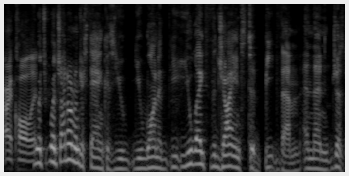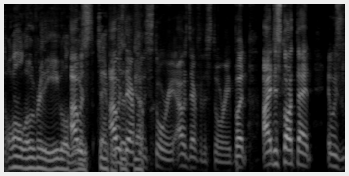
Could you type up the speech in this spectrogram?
I call it. Which which I don't understand because you you wanted you, you, liked the Giants to beat them and then just all over the Eagles. I was I was there for the story. I was there for the story, but I just thought that it was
